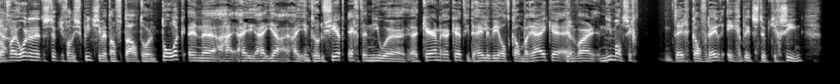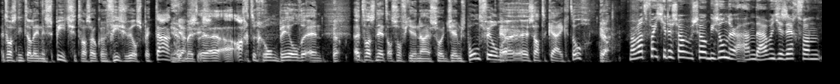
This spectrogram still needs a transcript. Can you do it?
want wij hoorden net een stukje van die speech. Die werd dan vertaald door een tolk. En eh, hij, hij, hij, ja, hij introduceert echt een nieuwe eh, kernraket... die de hele wereld kan bereiken. En waar niemand zich tegen kan verdedigen. Ik heb dit stukje gezien. Het was niet alleen een speech, het was ook een visueel spektakel... Ja, met eh, achtergrondbeelden. En het was net alsof je naar een soort James Bond film eh, zat te kijken, toch? Ja. Maar wat vond je er zo, zo bijzonder aan, daar? Want je zegt van...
